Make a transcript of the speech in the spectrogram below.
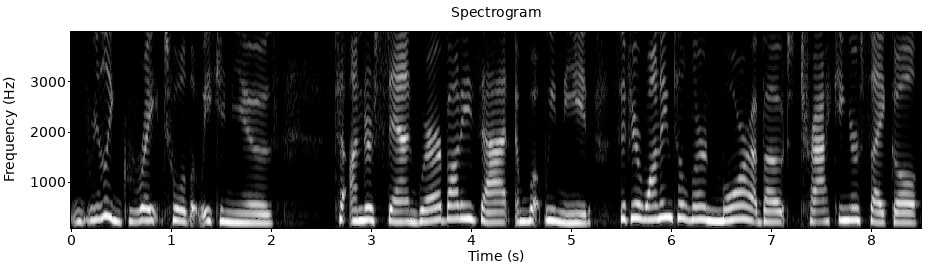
really great tool that we can use to understand where our body's at and what we need. So, if you're wanting to learn more about tracking your cycle,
